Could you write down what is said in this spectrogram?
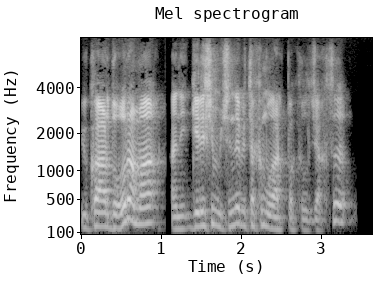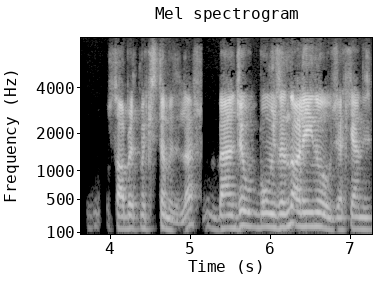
yukarıda olur ama hani gelişim içinde bir takım olarak bakılacaktı sabretmek istemediler. Bence bu, oyuncuların da aleyhine olacak. Yani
